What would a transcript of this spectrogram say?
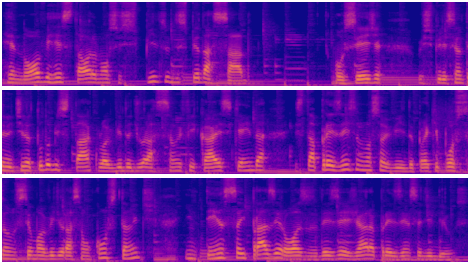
renova e restaura o nosso espírito despedaçado. Ou seja, o Espírito Santo ele tira todo obstáculo à vida de oração eficaz que ainda está presente na nossa vida, para que possamos ter uma vida de oração constante, intensa e prazerosa, desejar a presença de Deus.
